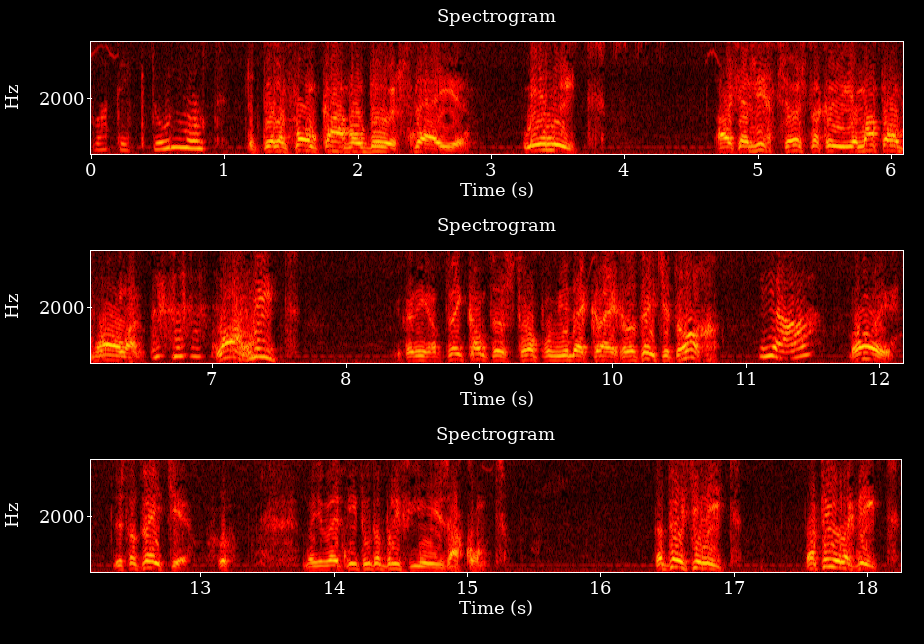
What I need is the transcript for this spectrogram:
wat ik doen moet. De telefoonkabel doorsnijden. Meer niet. Als je liegt, zus, dan kun je je mat oprollen. Lach niet. Je kan hier aan twee kanten een strop om je nek krijgen, dat weet je toch? Ja. Mooi, dus dat weet je. Maar je weet niet hoe dat briefje in je zak komt. Dat weet je niet. Natuurlijk niet.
